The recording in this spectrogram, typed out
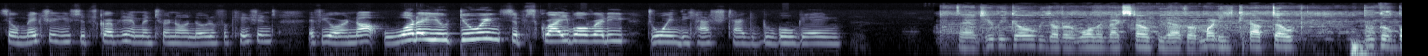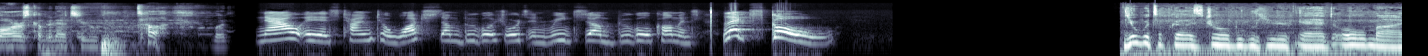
so make sure you subscribe to him and turn on notifications. If you are not, what are you doing? Subscribe already. Join the hashtag Boogle Gang. And here we go, we got our wallet maxed out, we have our money capped out, Boogle bars coming at you. but Now it is time to watch some Boogle shorts and read some Boogle comments. Let's go! Yo, what's up guys, Joe Boogle here, and oh my,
